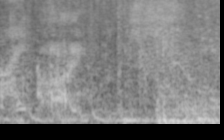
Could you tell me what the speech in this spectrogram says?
You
